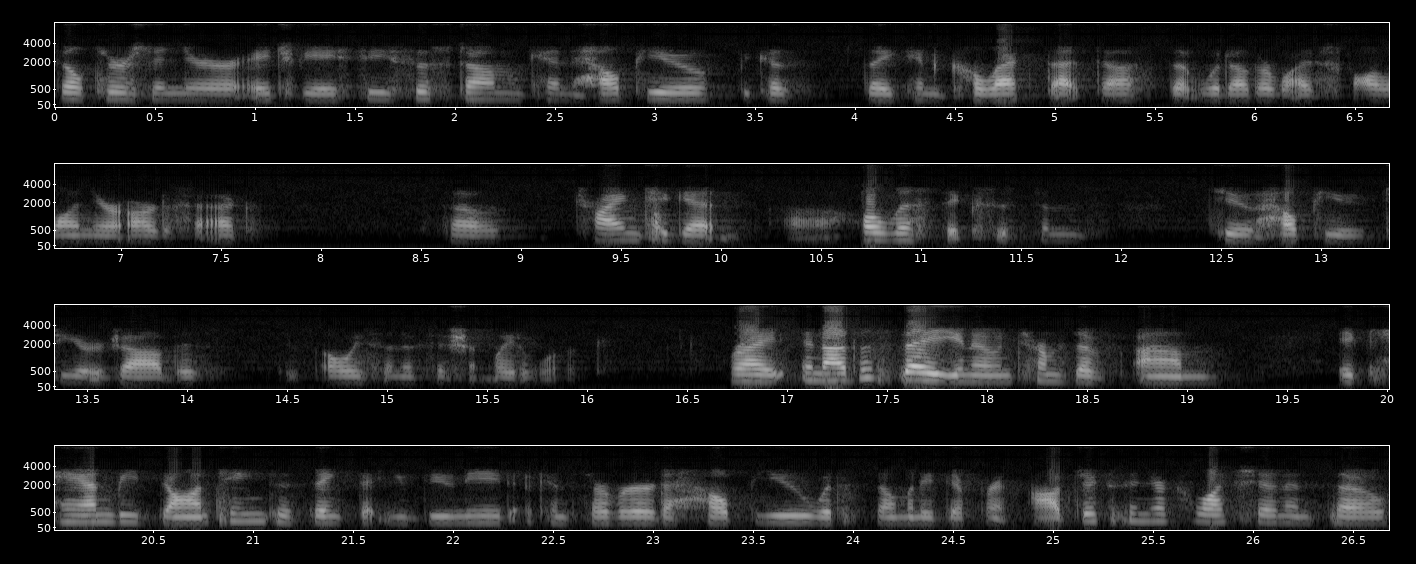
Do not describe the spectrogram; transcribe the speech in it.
filters in your HVAC system can help you because they can collect that dust that would otherwise fall on your artifacts. So trying to get uh, holistic systems to help you do your job is is always an efficient way to work. right. And I'll just say, you know, in terms of, um, it can be daunting to think that you do need a conservator to help you with so many different objects in your collection. And so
